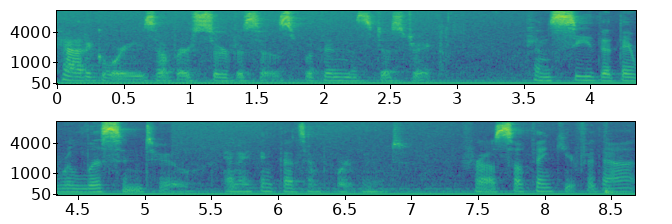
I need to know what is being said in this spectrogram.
categories of our services within this district can see that they were listened to, and I think that's important for us, so thank you for that.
